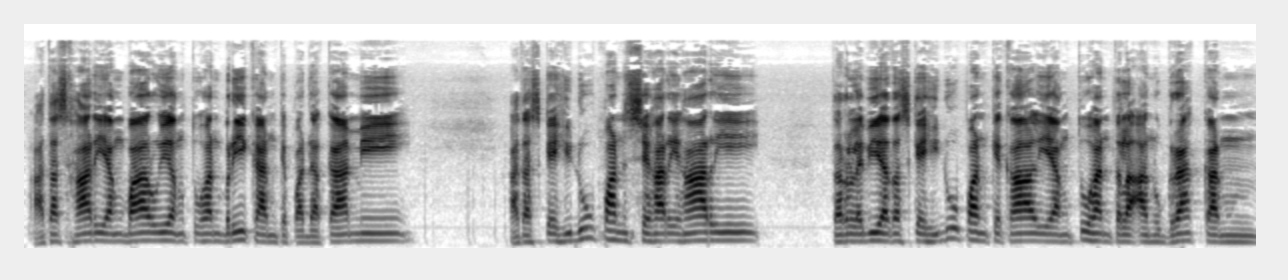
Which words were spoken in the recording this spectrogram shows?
Atas hari yang baru yang Tuhan berikan kepada kami. Atas kehidupan sehari-hari. Terlebih atas kehidupan kekal yang Tuhan telah anugerahkan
